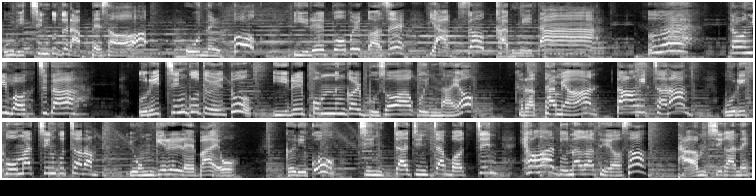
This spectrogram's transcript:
우리 친구들 앞에서 오늘 꼭 이를 뽑을 것을 약속합니다. 우와, 떵이 멋지다. 우리 친구들도 이를 뽑는 걸 무서워하고 있나요? 그렇다면 떵이처럼 우리 꼬마 친구처럼 용기를 내봐요. 그리고 진짜 진짜 멋진 형아 누나가 되어서 다음 시간에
